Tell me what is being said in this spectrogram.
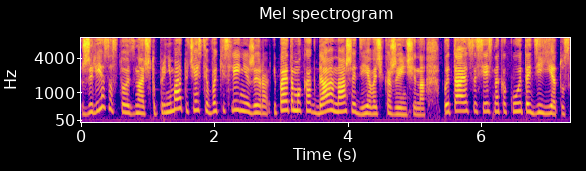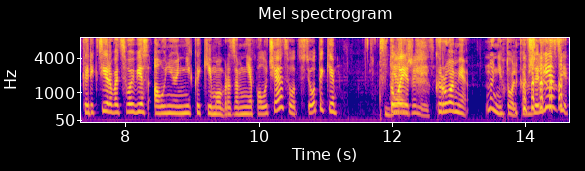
железо стоит знать, что принимает участие в окислении жира. И поэтому, когда наша девочка, женщина, пытается сесть на какую-то диету, скорректировать свой вес, а у нее никаким образом не получается, вот все-таки стоит, кроме ну, не только в железе,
